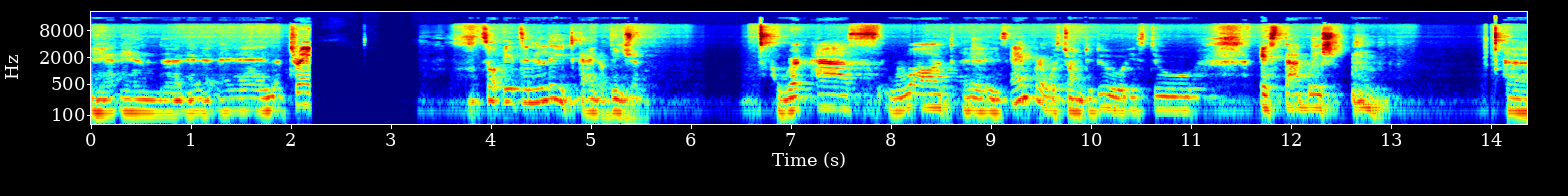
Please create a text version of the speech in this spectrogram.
and, and, and training. So it's an elite kind of vision. Whereas what uh, his emperor was trying to do is to establish uh,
